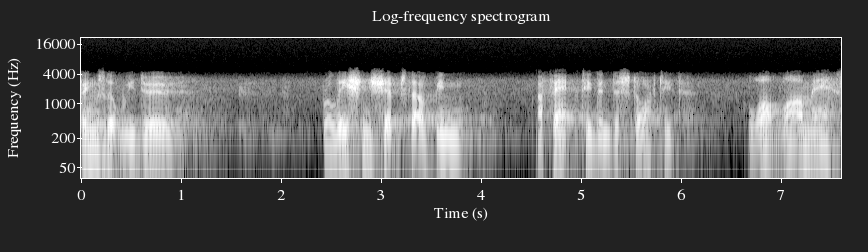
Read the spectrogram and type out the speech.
things that we do, relationships that have been affected and distorted. A lot, lot of mess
